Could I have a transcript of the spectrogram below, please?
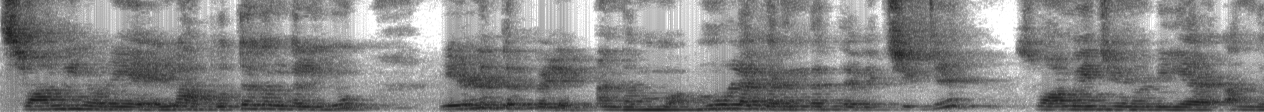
சுவாமியினுடைய எல்லா புத்தகங்களையும் எழுத்துப்பிழை அந்த மூல கிரந்தத்தை வச்சுட்டு சுவாமிஜியினுடைய அந்த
